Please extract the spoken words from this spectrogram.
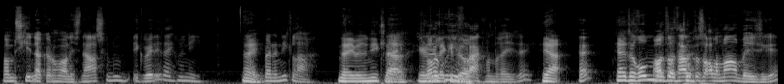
Maar misschien dat ik er nog wel iets naast ga doen. Ik weet het echt nog niet. Nee, Ik ben er niet klaar. nee je bent er niet klaar. Nee, dat is wel een goede door. vraag van Dre, zeg. Ja. Hè? ja, daarom. Want dat dat, houdt ons allemaal bezig, hè?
